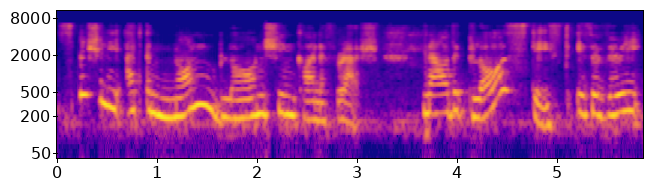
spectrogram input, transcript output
especially at a non-blanching kind of rash. Now, the glass test is a very,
